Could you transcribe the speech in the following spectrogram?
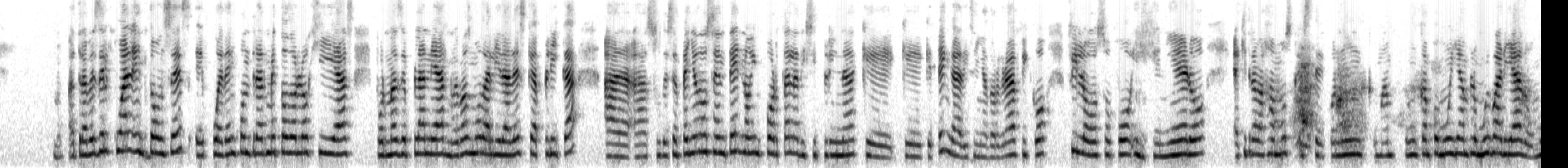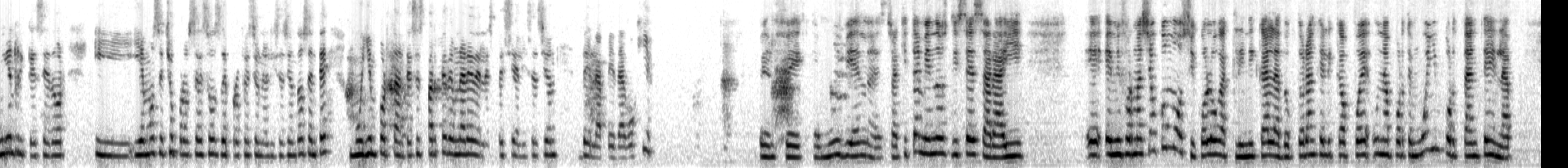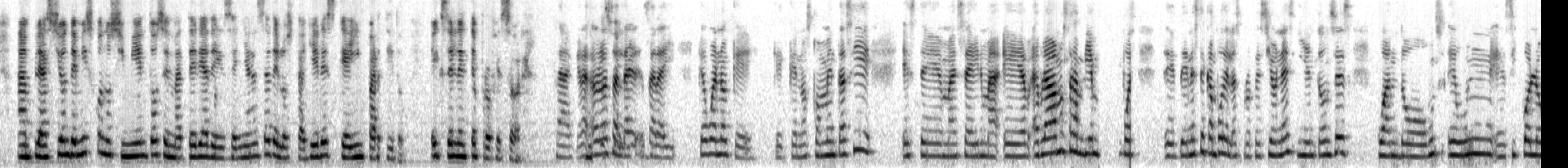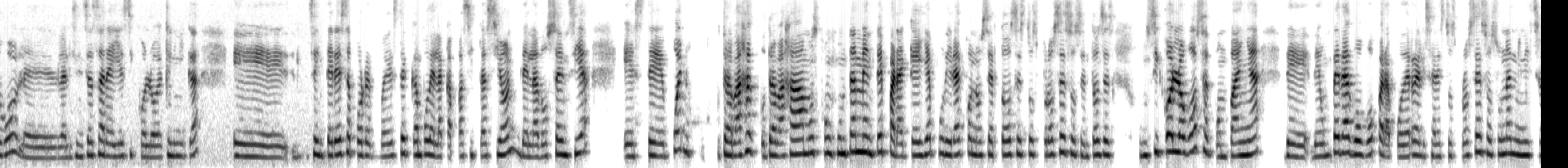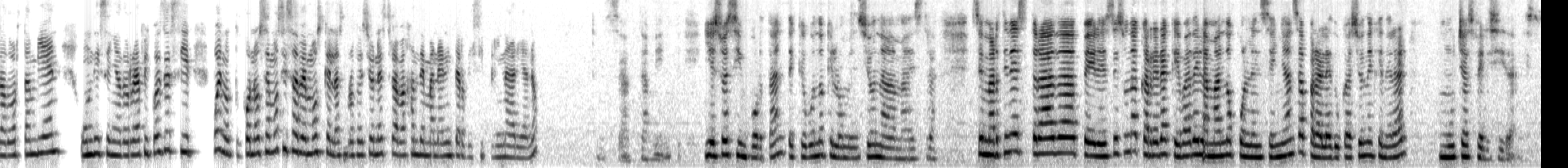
a través del cual entonces eh, puede encontrar metodologías, formas de planear, nuevas modalidades que aplica a, su desempeño docente, no importa la disciplina que, tenga, diseñador gráfico, filósofo, ingeniero. Aquí trabajamos este, con un, campo muy amplio, muy variado, muy enriquecedor y, y hemos hecho procesos de profesionalización docente muy importantes. Es parte de un área de la especialización de la pedagogía. Perfecto, muy bien, maestra. Aquí también nos dice Saraí, eh, en mi formación como psicóloga clínica, la doctora Angélica fue un aporte muy importante en la ampliación de mis conocimientos en materia de enseñanza de los talleres que he impartido. Excelente profesora. Ah, gracias, Saraí. qué bueno que, que, nos comenta. Sí, este, maestra Irma, eh, hablábamos también pues en este campo de las profesiones y entonces cuando un, eh, eh, psicólogo, la licenciada Saraya es psicóloga clínica, se interesa por, este campo de la capacitación, de la docencia, este, bueno, trabaja, trabajábamos conjuntamente para que ella pudiera conocer todos estos procesos. Entonces, un psicólogo se acompaña de, de un pedagogo para poder realizar estos procesos, un administrador también, un diseñador gráfico, es decir, bueno, conocemos y sabemos que las profesiones trabajan de manera interdisciplinaria, ¿no? Exactamente. Y eso es importante, qué bueno que lo menciona, maestra. Se Martín Estrada Pérez, es una carrera que va de la mano con la enseñanza para la educación en general. Muchas felicidades.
